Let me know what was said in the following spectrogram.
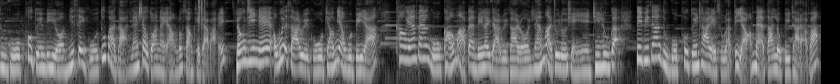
သူကိုဖုတ်သွင်းပြီးတော့မြစ်စိတ်ကိုသူ့ဘာသာလမ်းလျှောက်သွားနိုင်အောင်လှုပ်ဆောင်ခဲ့ကြပါတယ်။လုံကြီးနဲ့အဝတ်အစားတွေကိုဖြောင်းပြန်ဝတ်ပေးတာခေါင်ရမ်းပန်းကိုခေါင်းမှာပန်ပေးလိုက်တာတွေကတော့လမ်းမှာတွေ့လို့ရှိရင်ဒီလူကတေပြီးသားသူကိုဖုတ်သွင်းထားတယ်ဆိုတာသိအောင်အမှတ်အသားလုပ်ပေးထားတာပါ။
